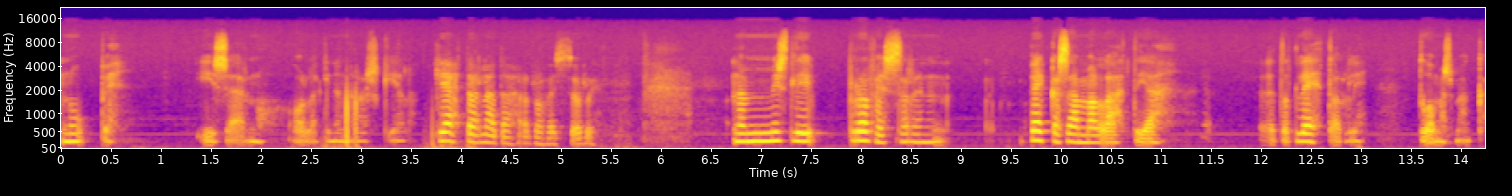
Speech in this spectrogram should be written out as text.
nuppe isärnu ollakin anaraskielä. Kiehtää lätä professori. No mistli professorin Pekka Sammanlahti ja tot lehtorli Tuomas Mankka.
